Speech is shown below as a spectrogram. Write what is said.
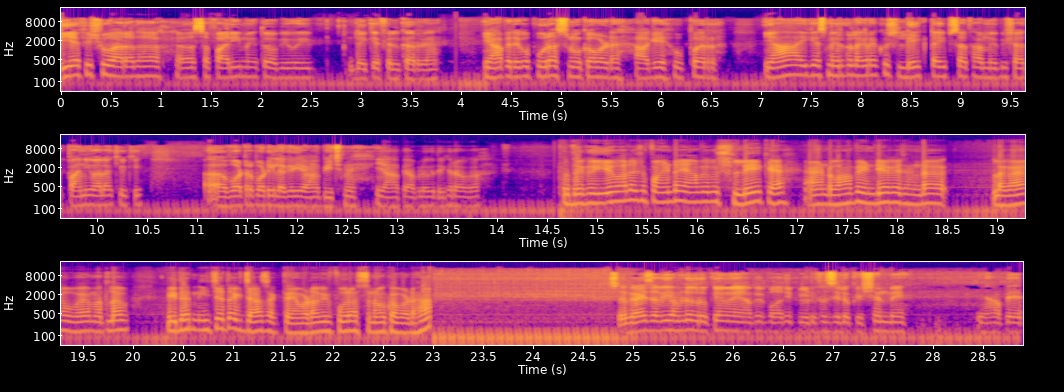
डीएफ इशू आ रहा था आ, सफारी में तो अभी वही लेके फिल कर रहे हैं। यहाँ पे देखो पूरा स्नो कवर्ड है। आगे ऊपर यहाँ आई गेस मेरे को लग रहा है कुछ लेक टाइप सा था मे भी शायद पानी वाला क्योंकि वाटर बॉडी लग रही है यहाँ बीच में। यहाँ पे आप लोग दिख रहा होगा। तो देखो ये वाला जो पॉइंट है यहाँ पे कुछ लेक है एंड वहाँ पे इंडिया का झंडा लगाया हुआ है। मतलब इधर नीचे तक जा सकते हैं बड़ा भी पूरा स्नो कवर्ड हाँ। सो गाइज़ अभी हम लोग रुके हुए हैं यहाँ पे बहुत ही ब्यूटीफुल सी लोकेशन में। यहाँ पे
